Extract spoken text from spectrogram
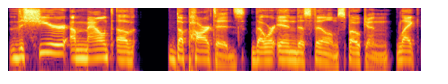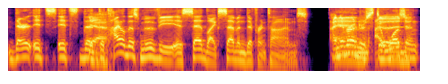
the sheer amount of departeds that were in this film spoken? Like there, it's it's the Yeah. the title of this movie is said like seven different times. I never understood I wasn't.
